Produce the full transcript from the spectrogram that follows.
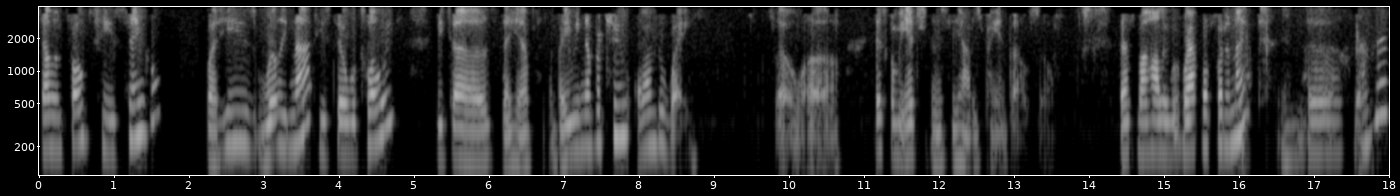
telling folks he's single, but he's really not. He's still with Khloe because they have a baby number two on the way. So uh it's going to be interesting to see how this pans out. So that's my Hollywood wrap up for tonight, and uh, that's it.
